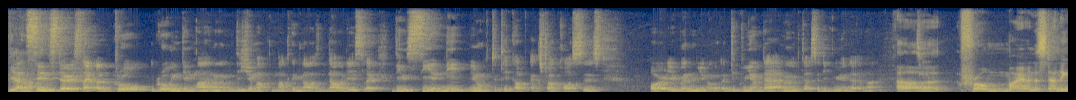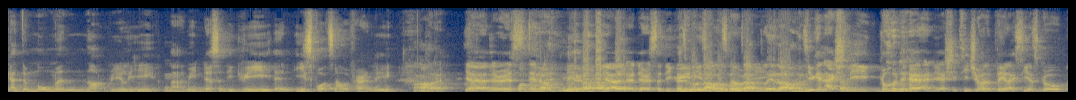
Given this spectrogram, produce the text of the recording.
Yeah. And since there is like a grow growing demand on digital marketing now nowadays, like do you see a need, you know, to take up extra courses or even, you know, a degree on that? I don't know if there's a degree on that or not. Uh, from my understanding, at the moment, not really. Mm. I mean, there's a degree in esports now, apparently. Oh. But yeah, there is. What the hell? yeah, there, there's a degree Let's in esports now. Play now. You can actually go there and they actually teach you how to play like CS:GO.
